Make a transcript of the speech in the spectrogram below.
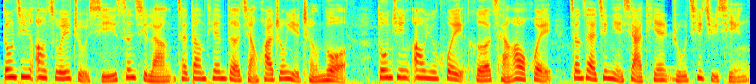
东京奥组委主席森喜朗在当天的讲话中也承诺，东京奥运会和残奥会将在今年夏天如期举行。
